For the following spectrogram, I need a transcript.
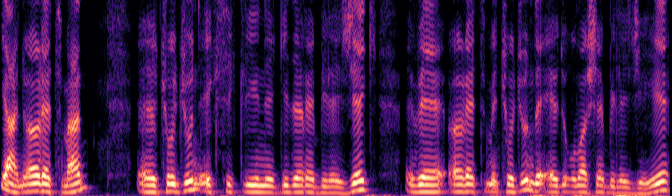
Yani öğretmen e, çocuğun eksikliğini giderebilecek ve öğretmen çocuğun da evde ulaşabileceği e,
